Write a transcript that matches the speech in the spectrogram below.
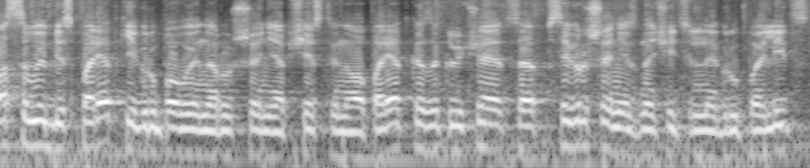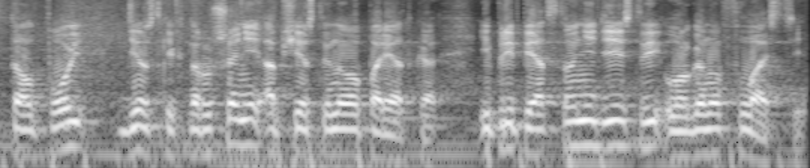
Массовые беспорядки и групповые нарушения общественного порядка заключаются в совершении значительной группы лиц толпой дерзких нарушений общественного порядка и препятствовании действий органов власти.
